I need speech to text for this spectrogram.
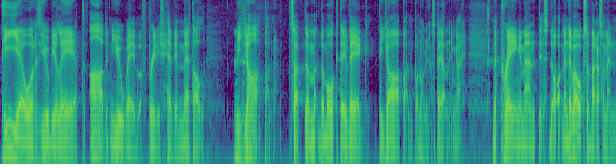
tioårsjubileet av New Wave of British Heavy Metal i Japan. Så att de, de åkte iväg till Japan på några spelningar med Praying Mantis då. Men det var också bara som en...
